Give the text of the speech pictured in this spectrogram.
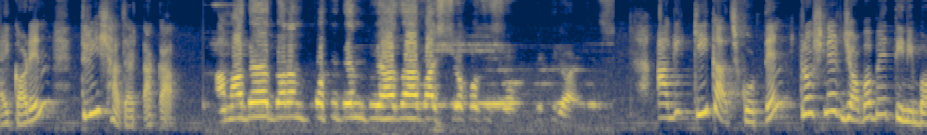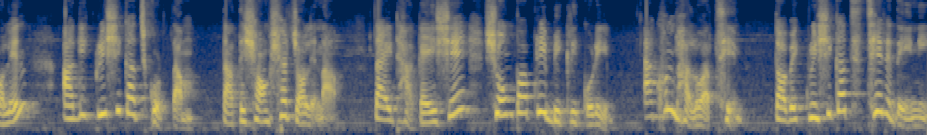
আয় করেন ত্রিশ হাজার টাকা। আমাদের ধরেন প্রতিদিন দুই হাজার বাইশশো পঁচিশশো বিক্রি হয়। আগে কি কাজ করতেন? প্রশ্নের জবাবে তিনি বলেন আগে কৃষি কাজ করতাম তাতে সংসার চলে না। তাই ঢাকায় এসে সোমপাপড়ি বিক্রি করি এখন ভালো আছে। তবে কৃষিকাজ ছেড়ে দেয়নি।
